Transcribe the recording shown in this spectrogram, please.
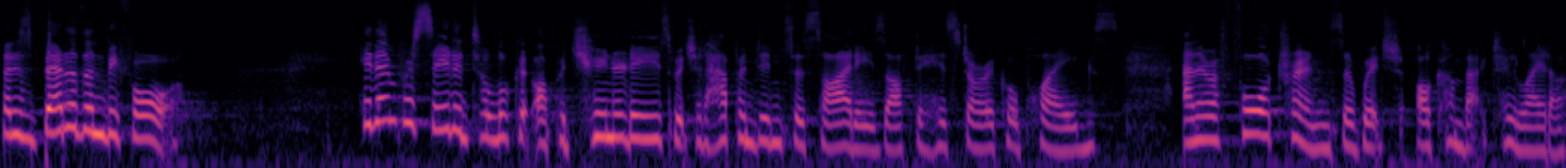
That is better than before. He then proceeded to look at opportunities which had happened in societies after historical plagues, and there are four trends of which I'll come back to later.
